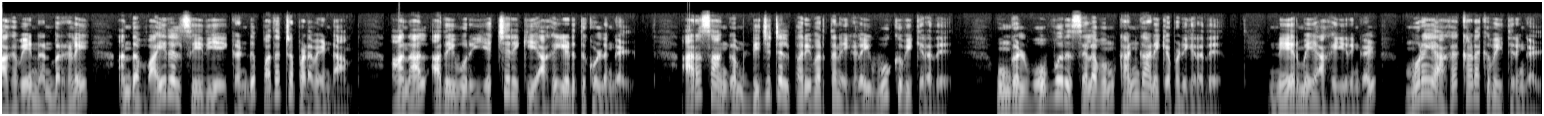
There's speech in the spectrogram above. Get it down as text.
ஆகவே நண்பர்களே அந்த வைரல் செய்தியைக் கண்டு பதற்றப்பட வேண்டாம். ஆனால் அதை ஒரு எச்சரிக்கையாக எடுத்துக்கொள்ளுங்கள். அரசாங்கம் டிஜிட்டல் பரிவர்த்தனைகளை ஊக்குவிக்கிறது. உங்கள் ஒவ்வொரு செலவும் கண்காணிக்கப்படுகிறது. நேர்மையாக இருங்கள் முறையாக கணக்கு வைத்திருங்கள்.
